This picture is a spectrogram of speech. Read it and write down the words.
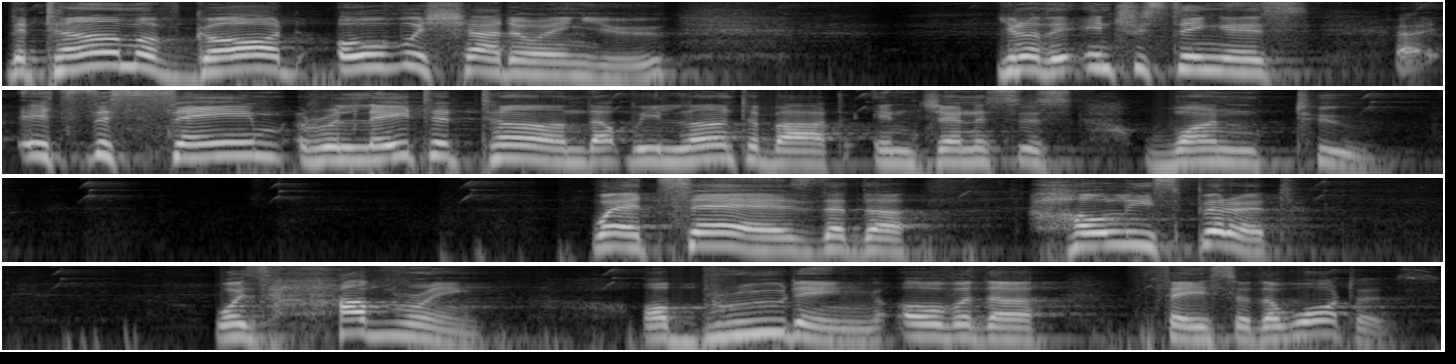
The term of God overshadowing you, you know, the interesting is uh, it's the same related term that we learnt about in Genesis 1 2, where it says that the Holy Spirit was hovering or brooding over the face of the waters.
